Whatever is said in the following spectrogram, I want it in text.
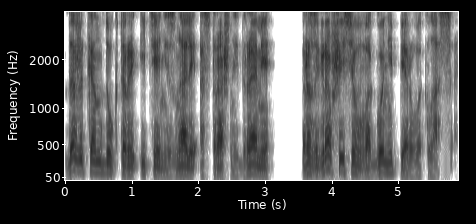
даже кондукторы и те не знали о страшной драме, разыгравшейся в вагоне первого класса.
